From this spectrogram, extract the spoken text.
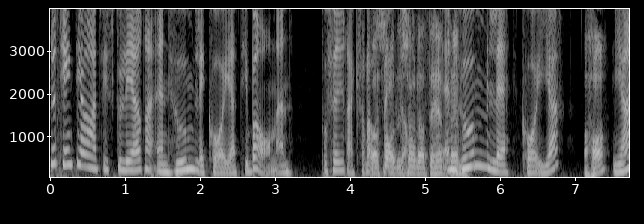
Nu tänkte jag att vi skulle göra en humlekoja till barnen på fyra kvadratmeter. sa du? Sa du att det hette en- humlekoja. Jaha. Ja,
